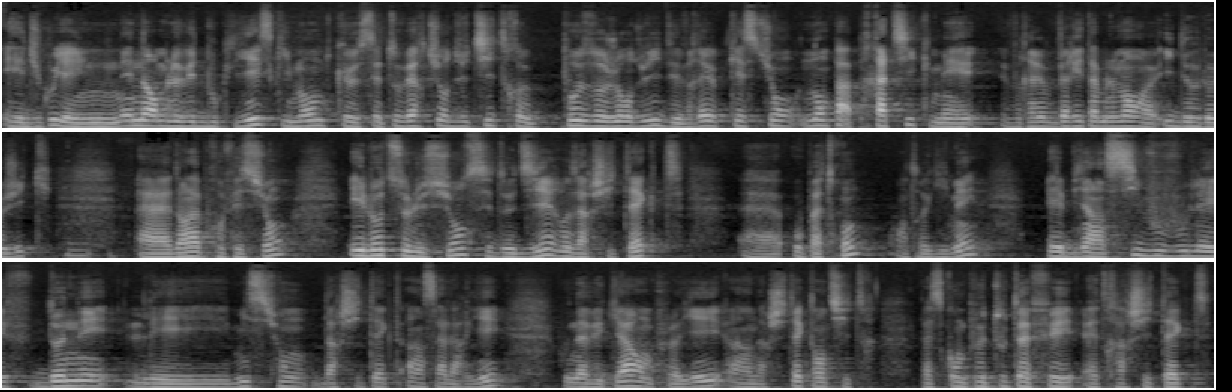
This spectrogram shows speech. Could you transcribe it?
et du coup, il y a une énorme levée de bouclier, ce qui montre que cette ouverture du titre pose aujourd'hui des vraies questions, non pas pratiques, mais véritablement idéologiques mm. dans la profession. Et l'autre solution, c'est de dire aux architectes, euh, aux patrons, entre guillemets, eh bien, si vous voulez donner les missions d'architecte à un salarié, vous n'avez qu'à employer un architecte en titre. Parce qu'on peut tout à fait être architecte,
